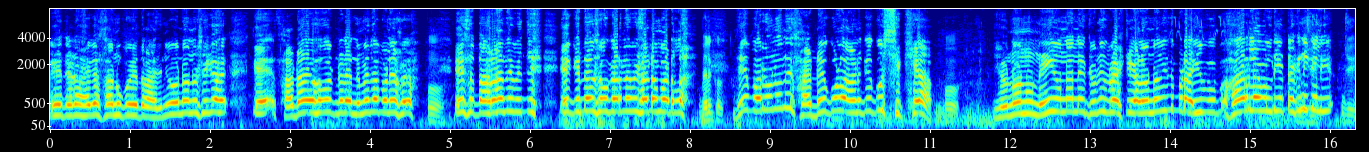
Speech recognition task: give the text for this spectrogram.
ਇਹ ਜਿਹੜਾ ਹੈਗਾ ਸਾਨੂੰ ਕੋਈ ਇਤਰਾਜ਼ ਨਹੀਂ। ਉਹਨਾਂ ਨੂੰ ਸੀਗਾ ਕਿ ਸਾਡਾ ਉਹ 99 ਦਾ ਬਣਿਆ ਹੋਇਆ। ਇਹ 17 ਦੇ ਵਿੱਚ ਇਹ ਕਿੱਦਾਂ ਸ਼ੋ ਕਰਦੇ ਵੀ ਸਾਡਾ ਮਾਡਲ ਆ? ਬਿਲਕੁਲ। ਜੇ ਪਰ ਉਹਨਾਂ ਨੇ ਸਾਡੇ ਕੋਲ ਆਣ ਕੇ ਕੁਝ ਸਿੱਖਿਆ ਜੇ ਉਹਨਾਂ ਨੂੰ ਨਹੀਂ ਉਹਨਾਂ ਨੇ ਯੂਨੀਵਰਸਿਟੀ ਵਾਲੇ ਉਹਨਾਂ ਦੀ ਤਾਂ ਪੜ੍ਹਾਈ ਹਾਇਰ ਲੈਵਲ ਦੀ ਟੈਕਨੀਕਲੀ ਹੈ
